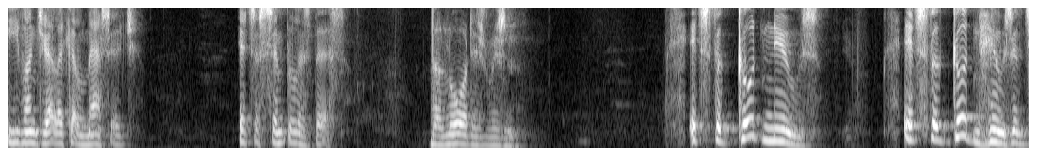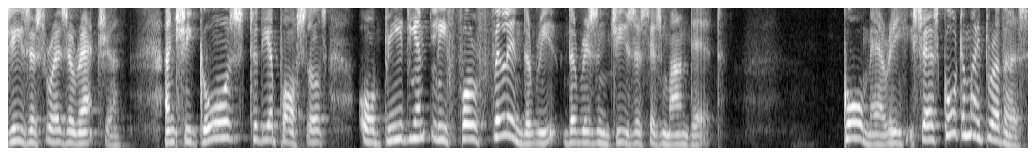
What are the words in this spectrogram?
evangelical message. It's as simple as this the Lord is risen. It's the good news. It's the good news of Jesus' resurrection. And she goes to the apostles obediently fulfilling the, re- the risen Jesus' mandate. Go, Mary, he says, go to my brothers.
